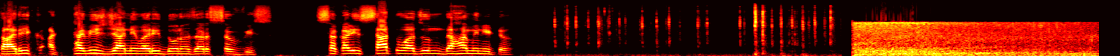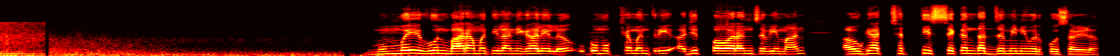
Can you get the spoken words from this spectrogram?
तारीख अठ्ठावीस जानेवारी दोन हजार सव्वीस. सकाळी सात वाजून दहा मिनिटं. मुंबईहून बारामतीला निघालेलं उपमुख्यमंत्री अजित पवारांचं विमान अवघ्या छत्तीस सेकंदात जमिनीवर कोसळलं.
